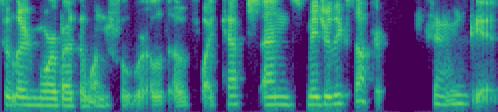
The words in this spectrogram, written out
to learn more about the wonderful world of Whitecaps and Major League Soccer. Sounds good.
